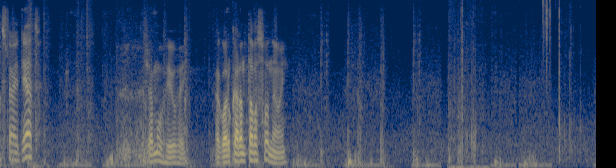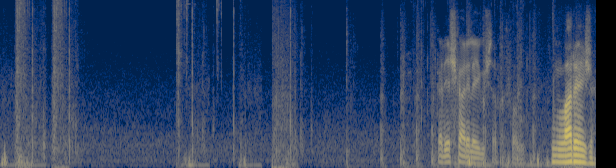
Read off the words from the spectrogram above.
Estão aí dentro? Já morreu, velho. Agora o cara não tava só não, hein. Cadê esse cara aí, Gustavo, laranja.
